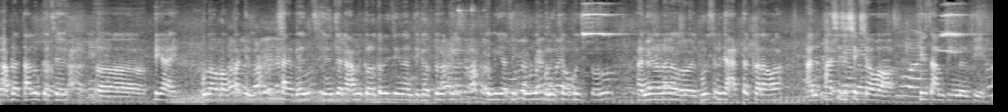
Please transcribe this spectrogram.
आपल्या तालुक्याचे पी आय गुलाबराव पाटील साहेब यांच- यांच्याकडे आम्ही कळकळीची विनंती करतो की तुम्ही याची पूर्णपणे चौकशी करून आणि याला घोषणेने अटक करावा आणि फाशीची शिक्षा व्हावा हीच आमची विनंती आहे.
